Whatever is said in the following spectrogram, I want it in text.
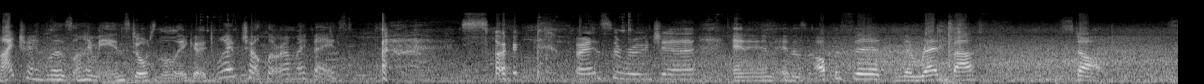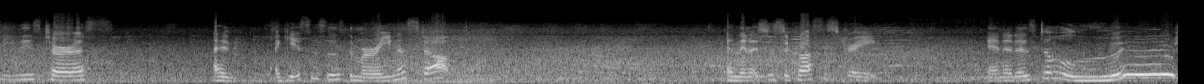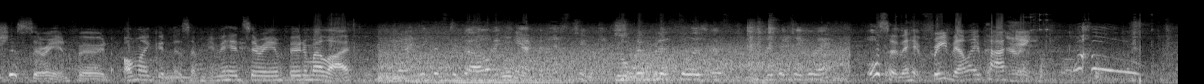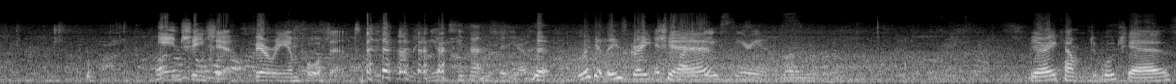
Hi travellers, I'm Anne's daughter the Lego. Do I have chocolate around my face? so, we're at Suruja and it is opposite the red bus stop. See these tourists? I, I guess this is the marina stop. And then it's just across the street. And it is delicious Syrian food. Oh my goodness, I've never had Syrian food in my life. Can I take this to go? I can't, but it's. But it's delicious. Is it takeaway? Also, they have free valet parking. Woohoo! And shisha, very important. It's coming. You'll see that in the video. Look, look at these great It's part of chairs. the experience. Very comfortable chairs.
